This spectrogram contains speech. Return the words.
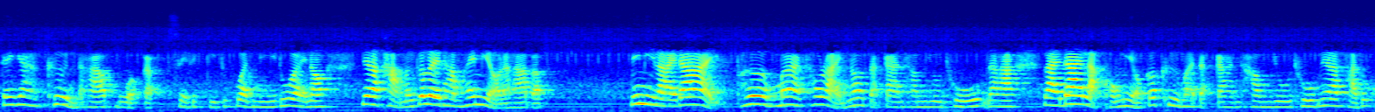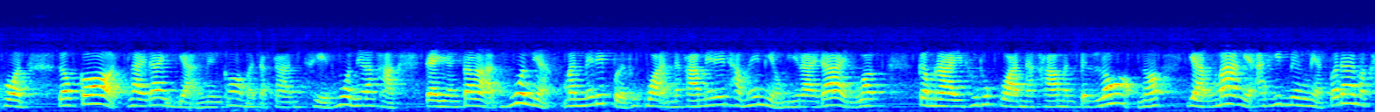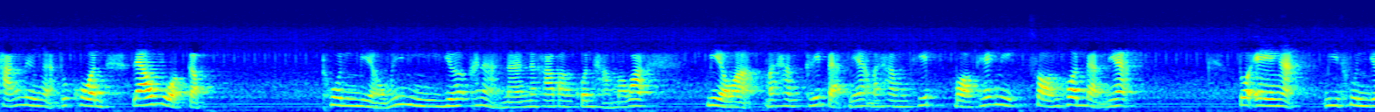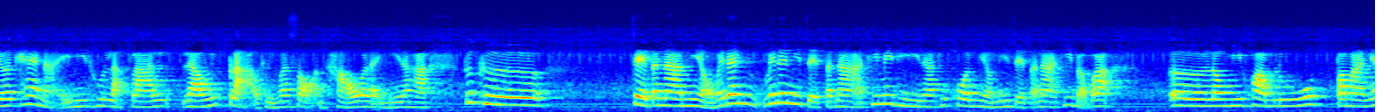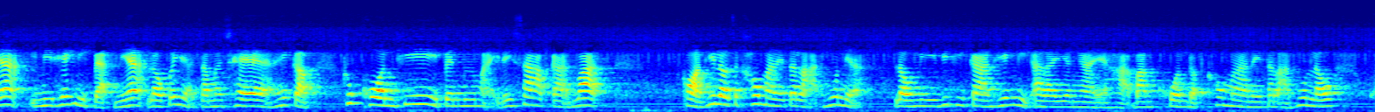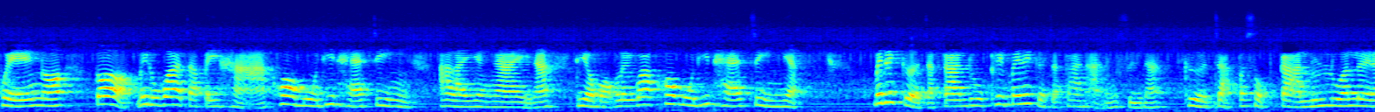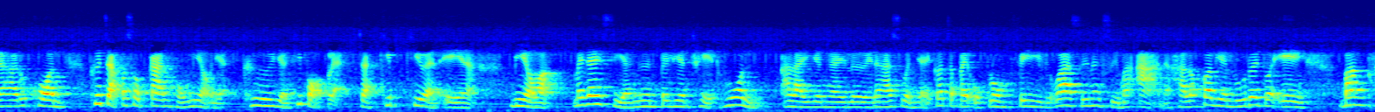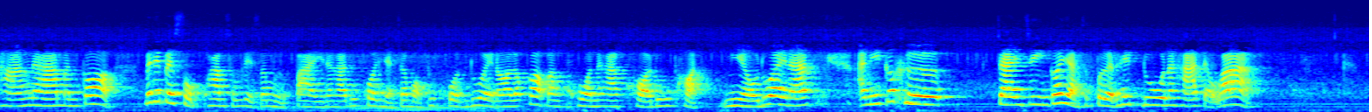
ได้ยากขึ้นนะคะ บวกกับเศรษฐกิจทุกวันนี้ด้วยเนาะนี่แหละค่ะมันก็เลยทำให้เหมียวนะคะแบบ ไม่มีรายได้เพิ่มมากเท่าไหร่นอกจากการทำ YouTube นะคะ รายได้หลักของเหมียวก็คือมาจากการทำ YouTube เนี่ยแหละค่ะทุกคน แล้วก็รายได้อีกอย่างหนึ่งก็มาจากการเทรดหุ้นเนี่ยแหละค่ะ แต่อย่างตลาดหุ้นเนี่ยมันไม่ได้เปิดทุกวันนะคะ ไม่ได้ทำให้เหมียวมีรายได้หรือว่ากำไรทุกๆวันนะคะ มันเป็นรอบเนาะ อย่างมากเนี่ยอาทิตย์หนึ่งเนี่ยก็ได้มาครั้งหนึ่งอะทุกคน แล้วบวกกับทุนเหมียวไม่มีเยอะขนาดนั้นนะคะ บางคนถามมาว่า เหมียวอะมาทำคลิปแบบเนี้ยมาทำคลิปบอกเทคนิคสอนคนแบบเนี้ยตัวเองอะมีทุนเยอะแค่ไหน มีทุนหลักล้านแล้วหรือเปล่าถึงมาสอนเขาอะไรอย่างนี้นะคะ ก็คือเจตนาเหมียวไม่ได้ไม่ได้มีเจตนาที่ไม่ดีนะทุกคนเหมียวมีเจตนาที่แบบว่าเออเรามีความรู้ประมาณเนี้ยมีเทคนิคแบบเนี้ยเราก็อยากจะมาแชร์ให้กับทุกคนที่เป็นมือใหม่ได้ทราบกันว่า ก่อนที่เราจะเข้ามาในตลาดหุ้นเนี่ย เรามีวิธีการเทคนิคอะไรยังไงอะค่ะ บางคนแบบเข้ามาในตลาดหุ้นแล้วเคว้งเนาะก็ไม่รู้ว่าจะไปหาข้อมูลที่แท้จริงอะไรยังไงนะเดี๋ยวบอกเลยว่าข้อมูลที่แท้จริงเนี่ยไม่ได้เกิดจากการดูคลิปไม่ได้เกิดจากการอ่านหนังสือนะเกิดจากประสบการณ์ล้วนๆเลยนะคะทุกคนคือจากประสบการณ์ของเหมียวเนี่ยคืออย่างที่บอกแหละจากคลิป Q&A น่ะ เหมียวอะไม่ได้เสียเงินไปเรียนเทรดหุ้นอะไรยังไงเลยนะคะ ส่วนใหญ่ก็จะไปอบรมฟรีหรือว่าซื้อหนังสือมาอ่านนะคะ แล้วก็เรียนรู้ด้วยตัวเอง บางครั้งนะคะ มันก็ไม่ได้ประสบความสำเร็จเสมอไปนะคะ ทุกคนอยากจะบอกทุกคนด้วยเนาะแล้วก็บางคนนะคะ ขอดูพอร์ตเหมียวด้วยนะ อันนี้ก็คือใจจริงก็อยากจะเปิดให้ดูนะคะ แต่ว่า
